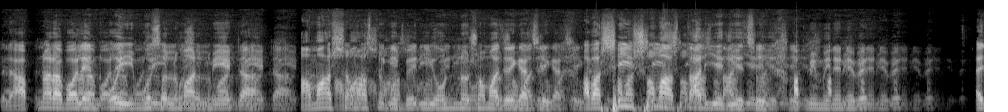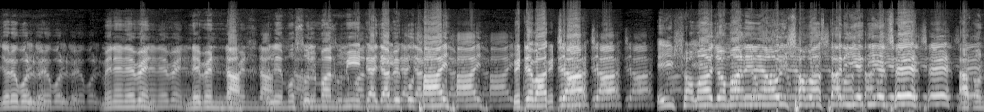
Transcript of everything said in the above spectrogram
তাহলে আপনারা বলেন ওই মুসলমান মেয়েটা আমার সমাজ থেকে বেরিয়ে অন্য সমাজে গেছে আবার সেই সমাজ তাড়িয়ে দিয়েছে। আপনি মেনে নেবেন। জোরে বলবেন মেনে নেবেন। নেবেন না। তাহলে মুসলমান মেয়েটা যাবে কোথায়? পেটে বাচ্চা। এই সমাজ মানে না ওই সমাজ তাড়িয়ে দিয়েছে। এখন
